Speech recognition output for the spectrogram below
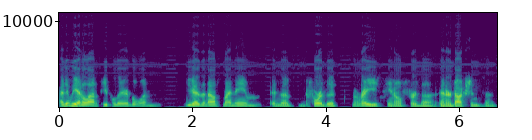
I knew we had a lot of people there, but when you guys announced my name in the before the race, you know, for the introductions and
